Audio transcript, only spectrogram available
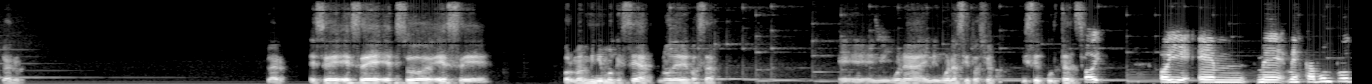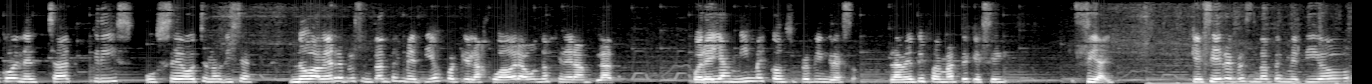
Claro. Claro. Ese, ese, eso, ese, por más mínimo que sea, no debe pasar en, ninguna, en ninguna situación y circunstancia. Oye, oye em, me, me escapo un poco en el chat. Chris UC8 nos dice: no va a haber representantes metidos porque las jugadoras aún no generan plata por ellas mismas con su propio ingreso. Lamento informarte que sí, sí hay, que sí hay representantes metidos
